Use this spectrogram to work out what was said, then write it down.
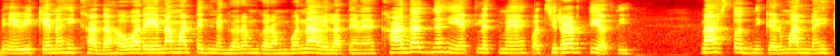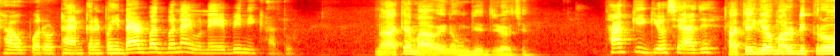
દેવી કે નહીં ખાધા. સવારે એના માટે જ મેં ગરમ ગરમ બનાવેલા. તેણે ખાધા જ નહીં એટલે જ મેં પછી રડતી હતી. નાસ્તો જ નહીં કર્યો. મારે નહીં ખાવું પરોઠા એમ કરીને. પછી દાળ ભાત બનાવ્યું ને એ બી નહીં ખાધું. ના કેમ આવીને ઊંઘી જ રહ્યો છે? થાકી ગયો છે આજે. થાકી ગયો મારો દીકરો?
